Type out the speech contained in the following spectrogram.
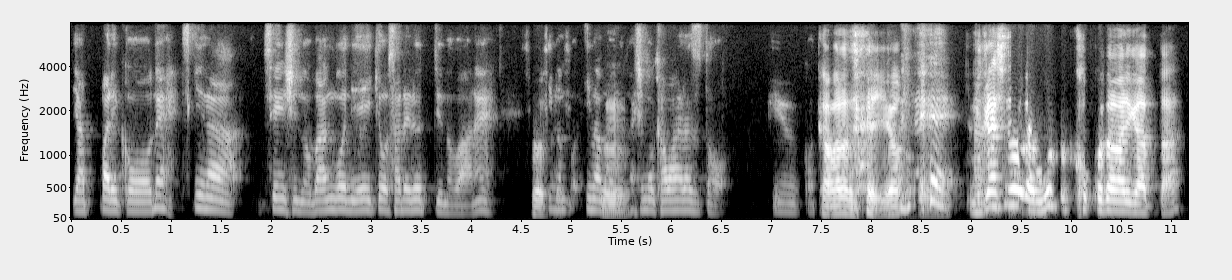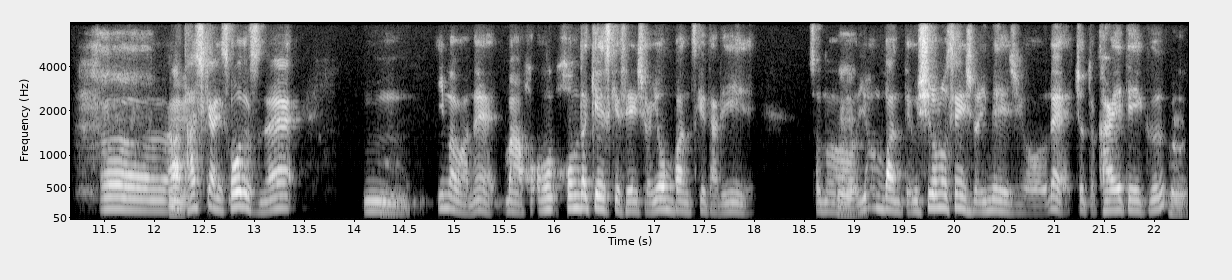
やっぱりこうね、好きな選手の番号に影響されるっていうのはね、そうそう今も今もうん昔も変わらずということ。変わらないよ。ねうん昔の方がもっとここだわりがあった？うんあうん確かにそうですね。うんうん今はね、まあ、ほ本田圭佑選手が4番つけたり、そのうん4番って後ろの選手のイメージをね、ちょっと変えていく。うん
